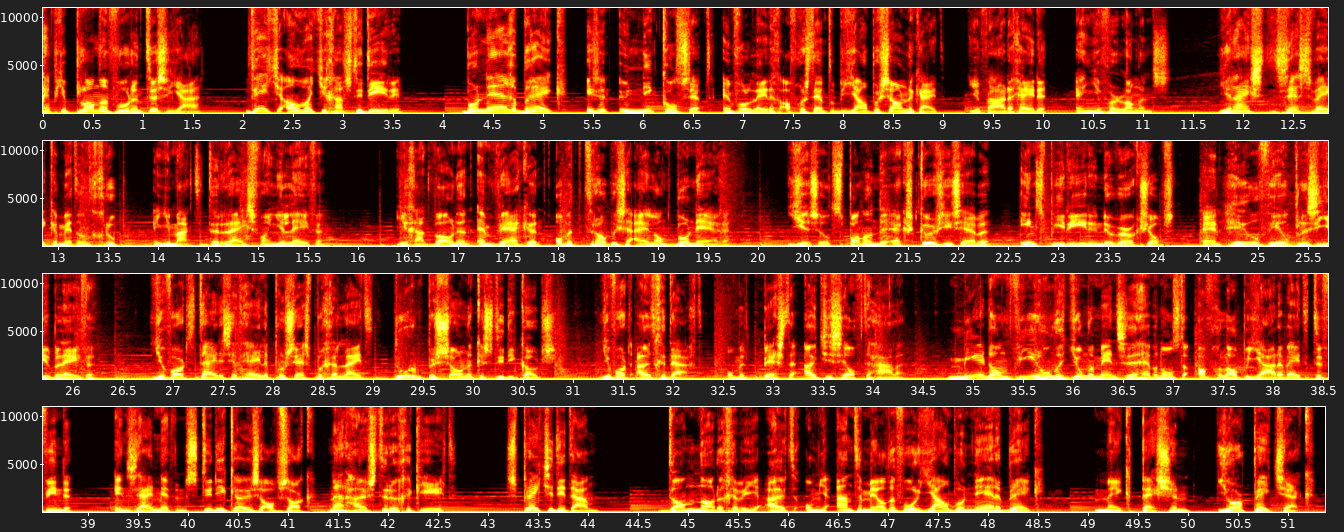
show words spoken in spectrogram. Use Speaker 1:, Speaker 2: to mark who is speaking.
Speaker 1: Heb je plannen voor een tussenjaar? Weet je al wat je gaat studeren? Bonaire Break is een uniek concept en volledig afgestemd op jouw persoonlijkheid, je vaardigheden en je verlangens. Je reist zes weken met een groep en je maakt de reis van je leven. Je gaat wonen en werken op het tropische eiland Bonaire. Je zult spannende excursies hebben, inspirerende workshops en heel veel plezier beleven. Je wordt tijdens het hele proces begeleid door een persoonlijke studiecoach. Je wordt uitgedaagd om het beste uit jezelf te halen. Meer dan 400 jonge mensen hebben ons de afgelopen jaren weten te vinden en zijn met een studiekeuze op zak naar huis teruggekeerd. Spreek je dit aan? Dan nodigen we je uit om je aan te melden voor jouw Bonaire Break. Make passion your paycheck.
